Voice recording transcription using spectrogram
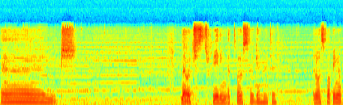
And... No, it's just reading that poster again, I think. It was popping up.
